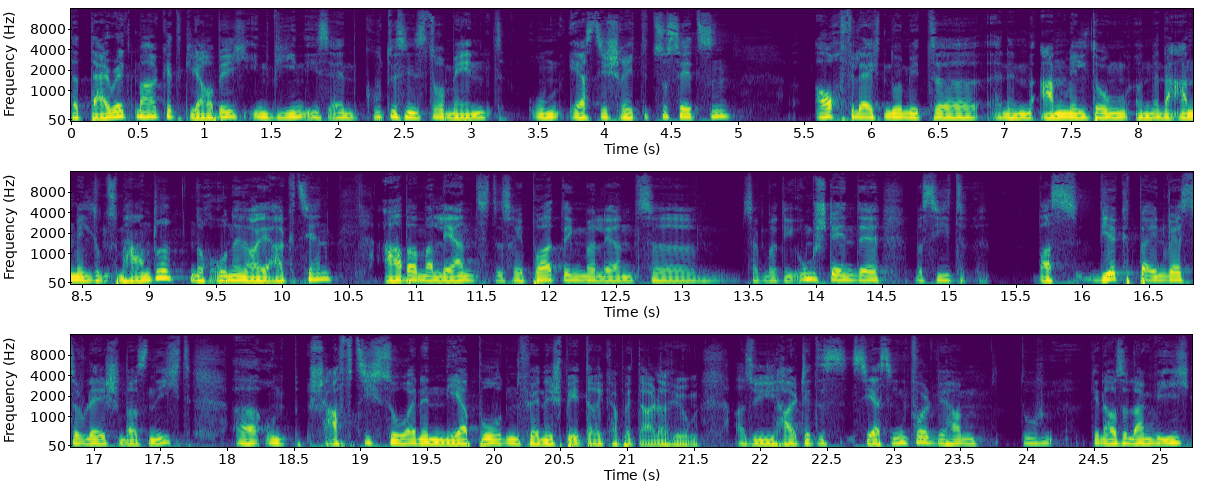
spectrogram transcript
der Direct Market, glaube ich, in Wien ist ein gutes Instrument, um erste Schritte zu setzen. Auch vielleicht nur mit äh, einem Anmeldung, einer Anmeldung zum Handel, noch ohne neue Aktien. Aber man lernt das Reporting, man lernt, äh, sagen wir, die Umstände, man sieht, was wirkt bei Investor Relation, was nicht äh, und schafft sich so einen Nährboden für eine spätere Kapitalerhöhung. Also ich halte das sehr sinnvoll. Wir haben du genauso lang wie ich,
